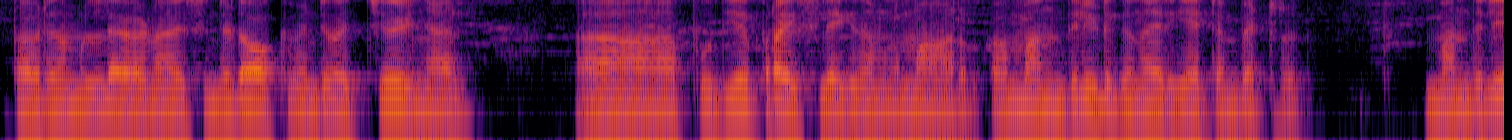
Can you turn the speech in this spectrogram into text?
അപ്പോൾ അവർ നമ്മൾ ലേണേഴ്സിന്റെ ഡോക്യുമെന്റ് വെച്ച് കഴിഞ്ഞാൽ പുതിയ പ്രൈസിലേക്ക് നമ്മൾ മാറും. അപ്പോൾ മന്ത്ലി എടുക്കുന്നതായിരിക്കും ഏറ്റവും ബെറ്റർ മന്ത്ലി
